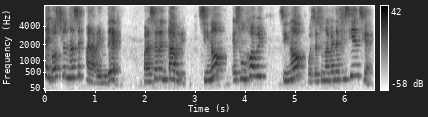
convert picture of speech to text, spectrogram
negocio nace para vender, para ser rentable. Si no, es un hobby. Si no, pues es una beneficencia.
